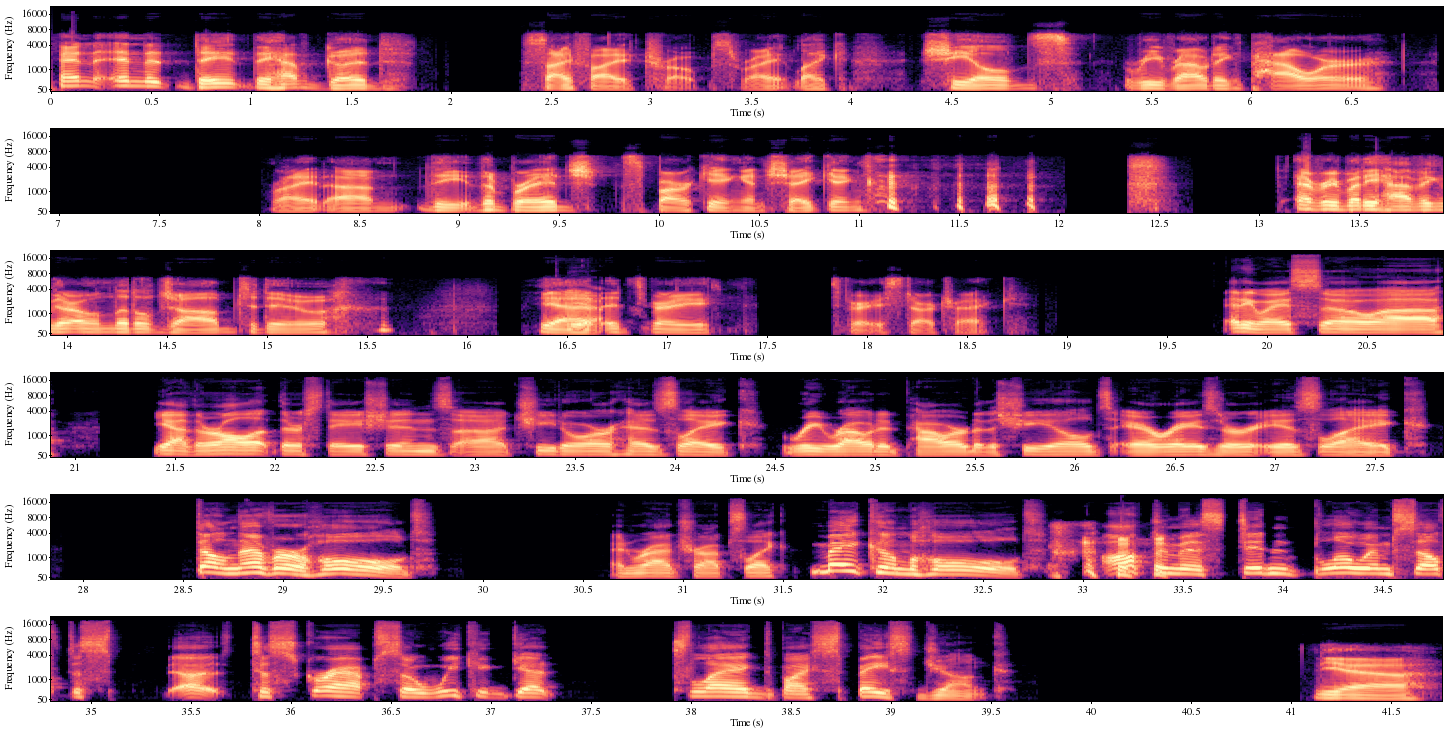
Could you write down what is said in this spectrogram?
And and it, they they have good sci-fi tropes, right? Like shields rerouting power, right? Um, the the bridge sparking and shaking. Everybody having their own little job to do. yeah, Yeah. it's very it's very Star Trek. Anyway, so uh yeah, they're all at their stations. Uh Cheetor has like rerouted power to the shields. Air Razor is like they'll never hold. And Rat Trap's like, make them hold. Optimus didn't blow himself to sp- uh, to scrap so we could get slagged by space junk. Yeah.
